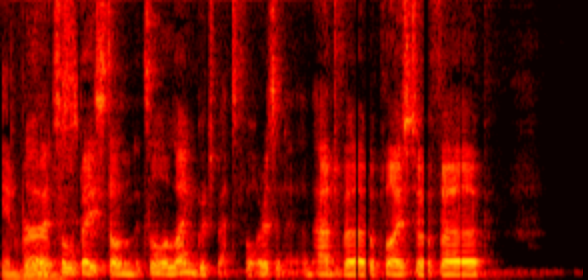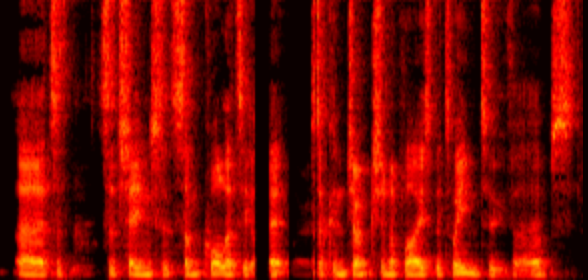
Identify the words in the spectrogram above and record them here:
in verbs? No, it's all based on it's all a language metaphor, isn't it? An adverb applies to a verb uh, to to change some quality of it, whereas a conjunction applies between two verbs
